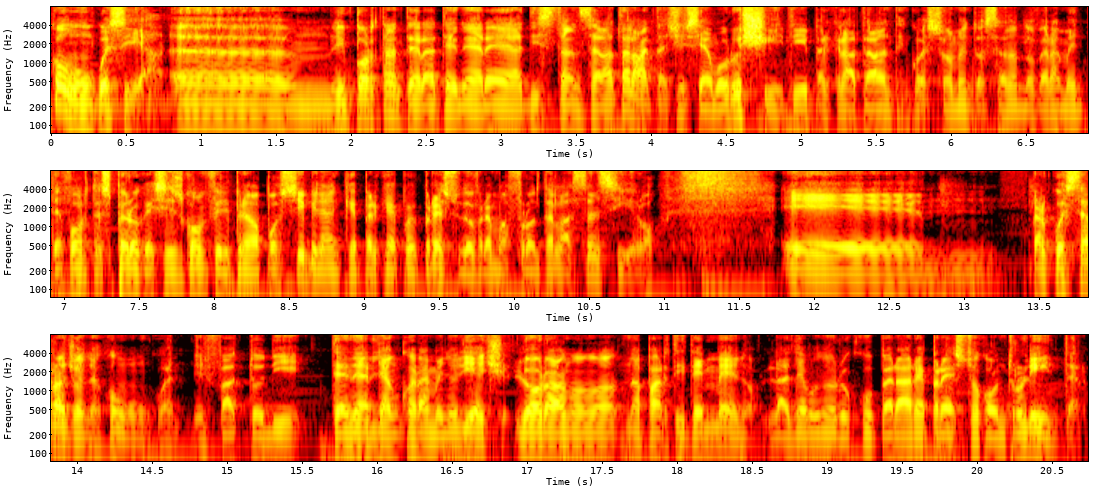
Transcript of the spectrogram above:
Comunque sia, ehm, l'importante era tenere a distanza l'Atalanta, ci siamo riusciti perché l'Atalanta in questo momento sta andando veramente forte, spero che si sgonfi il prima possibile anche perché poi presto dovremo affrontarla a San Siro. E per questa ragione comunque il fatto di tenerli ancora a meno 10, loro hanno una partita in meno, la devono recuperare presto contro l'Inter,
